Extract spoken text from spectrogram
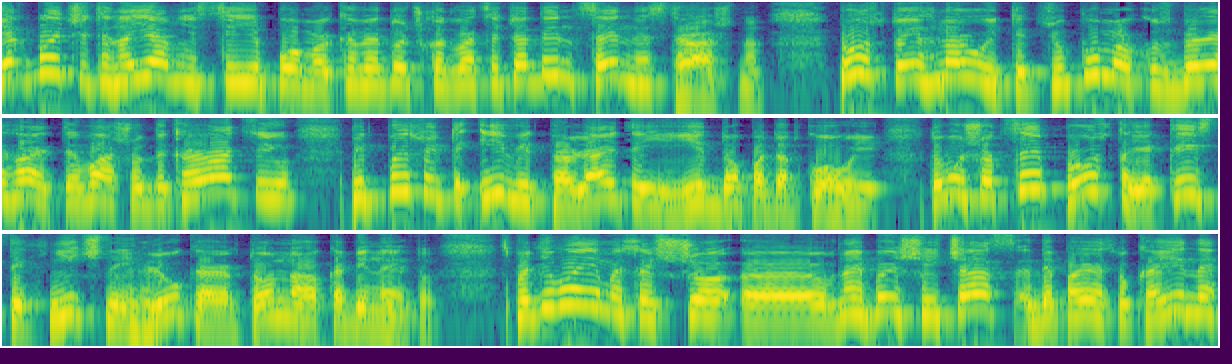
Як бачите, наявність цієї помилки в рядочку 21 це не страшно. Просто ігноруйте цю помилку, зберігайте вашу декларацію, підписуйте і відправляйте її до податкової. Тому що це просто якийсь технічний глюк електронного кабінету. Сподіваємося, що е, в найближчий час ДПС України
